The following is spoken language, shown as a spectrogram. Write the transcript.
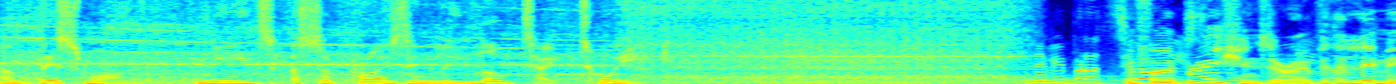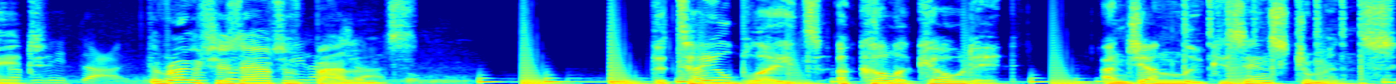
And this one needs a surprisingly low-tech tweak. The vibrations are over the limit. The rotor's out of balance. The tail blades are color-coded, and Gianluca's instruments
